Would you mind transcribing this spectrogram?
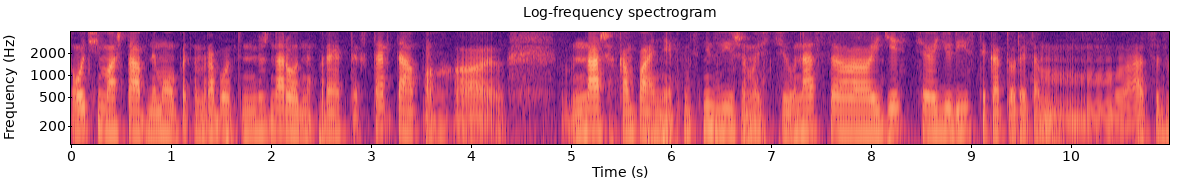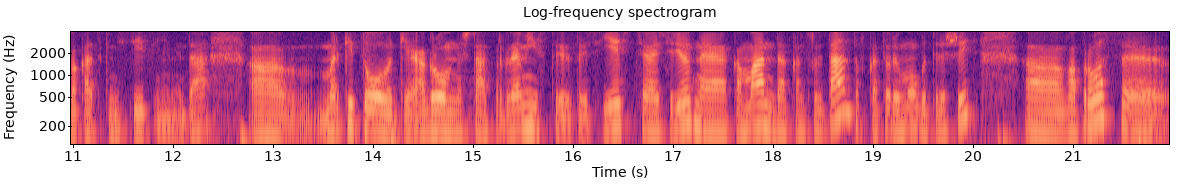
очень масштабным опытом работы на международных проектах, стартапах. Uh-huh в наших компаниях с недвижимостью. У нас э, есть юристы, которые там с адвокатскими степенями, да, э, маркетологи, огромный штат, программисты. То есть есть э, серьезная команда консультантов, которые могут решить вопросы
